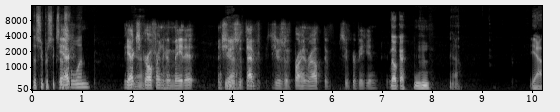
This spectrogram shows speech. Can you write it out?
the super successful one. the ex girlfriend who made it, and she was with that. She was with Brian Routh, the super vegan. Okay. Mm-hmm. Yeah. Yeah.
